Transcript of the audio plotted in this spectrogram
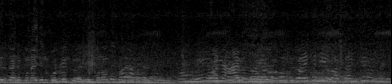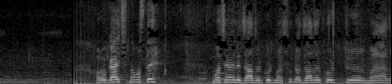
जाने बनाइदिनु पर्छ नि बनाउँदै गाइज नमस्ते। म चाहिँ अहिले जाजरकोटमा छु र जाजरकोटमा आज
